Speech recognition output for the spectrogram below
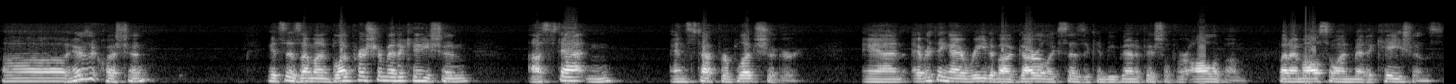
Uh, here's a question. It says I'm on blood pressure medication, a statin, and stuff for blood sugar. And everything I read about garlic says it can be beneficial for all of them. But I'm also on medications.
